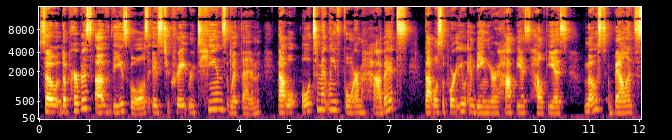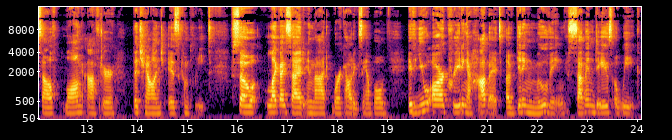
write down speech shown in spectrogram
So, the purpose of these goals is to create routines with them that will ultimately form habits that will support you in being your happiest, healthiest, most balanced self long after the challenge is complete. So, like I said in that workout example, if you are creating a habit of getting moving seven days a week,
